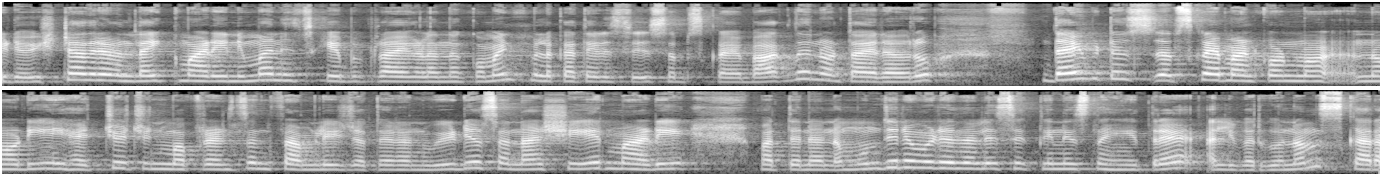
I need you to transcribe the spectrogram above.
ವಿಡಿಯೋ ಇಷ್ಟ ಆದರೆ ಒಂದು ಲೈಕ್ ಮಾಡಿ, ನಿಮ್ಮ ಅನಿಸಿಕೆ ಅಭಿಪ್ರಾಯಗಳನ್ನು ಕಾಮೆಂಟ್ ಮೂಲಕ ತಿಳಿಸಿ ಸಬ್ಸ್ಕ್ರೈಬ್ ಆಗದೆ ನೋಡ್ತಾ ಇರೋರು, ದಯವಿಟ್ಟು ಸಬ್ಸ್ಕ್ರೈಬ್ ಮಾಡ್ಕೊಂಡು ನೋಡಿ. ಹೆಚ್ಚು ಹೆಚ್ಚು ನಿಮ್ಮ ಫ್ರೆಂಡ್ಸ್ ಆ್ಯಂಡ್ ಫ್ಯಾಮಿಲಿ ಜೊತೆ ನನ್ನ ವೀಡಿಯೋಸನ್ನು ಶೇರ್ ಮಾಡಿ. ಮತ್ತು ನನ್ನ ಮುಂದಿನ ವೀಡಿಯೋನಲ್ಲಿ ಸಿಗ್ತೀನಿ ಸ್ನೇಹಿತರೆ, ಅಲ್ಲಿವರೆಗೂ ನಮಸ್ಕಾರ.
